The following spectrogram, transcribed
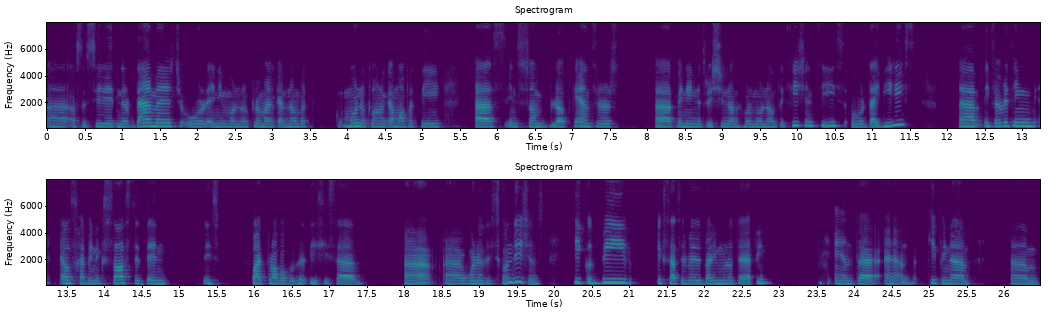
uh, associated nerve damage or any monoclonal, monoclonal gammopathy, as in some blood cancers, uh, any nutritional hormonal deficiencies or diabetes. Um, if everything else has been exhausted, then it's quite probable that this is a, uh, uh, one of these conditions. It could be exacerbated by immunotherapy and uh, and keeping a um,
